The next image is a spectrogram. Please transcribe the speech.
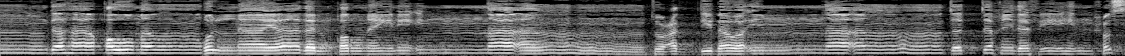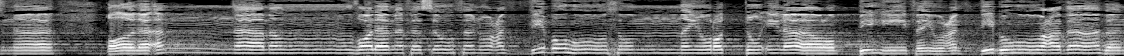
عندها قوما قلنا يا ذا القرنين إما أن تعذب وإما أن تتخذ فيهن حسنا. قال أما من ظلم فسوف نعذبه ثم يرد إلى ربه فيعذبه عذابا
